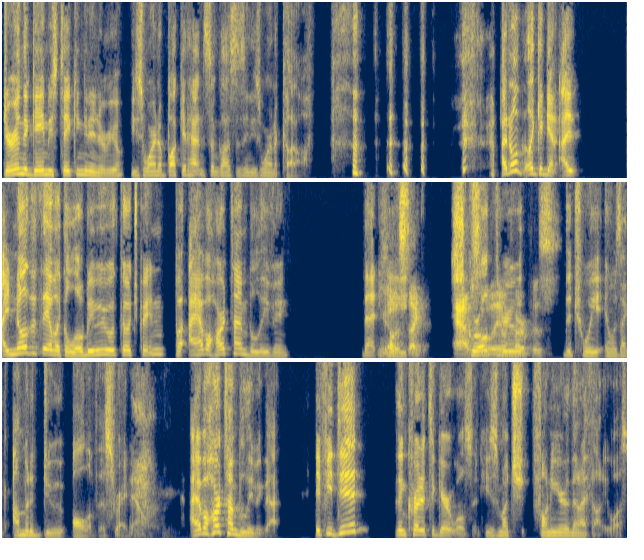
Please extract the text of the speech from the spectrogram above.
during the game, he's taking an interview. He's wearing a bucket hat and sunglasses, and he's wearing a cutoff. I don't like again. I I know that they have like a low BB with Coach Payton, but I have a hard time believing that he was like scrolled through purpose. the tweet and was like, "I'm gonna do all of this right now." I have a hard time believing that. If he did, then credit to Garrett Wilson. He's much funnier than I thought he was.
